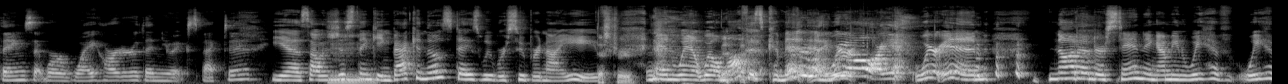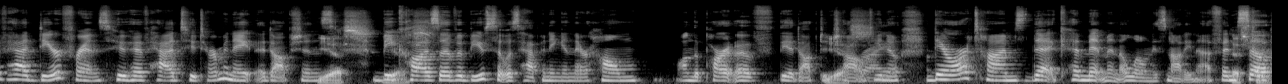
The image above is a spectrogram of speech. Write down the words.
things that were way harder than you expected? Yes, I was just thinking back in those days we were super naive. Mm. That's true. And went, well, Moffat's commit Everybody, and we we're all are, yeah. we're in not understanding. I mean, we have we have had dear friends who have had to terminate adoptions Yes, because of abuse that was happening in their home on the part of the adopted Yes. child. You know, there are times that commitment alone is not enough. And That's so true.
